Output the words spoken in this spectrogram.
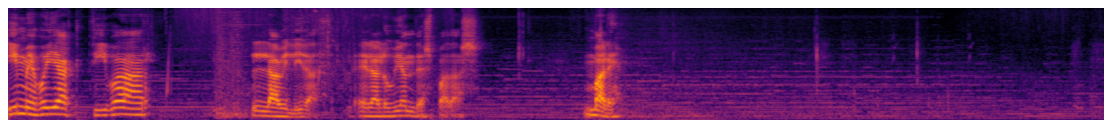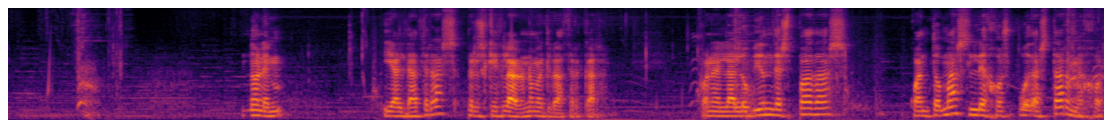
Y me voy a activar la habilidad, el aluvión de espadas. Vale. No le... Y al de atrás, pero es que claro, no me quiero acercar. Con el aluvión de espadas, cuanto más lejos pueda estar, mejor.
